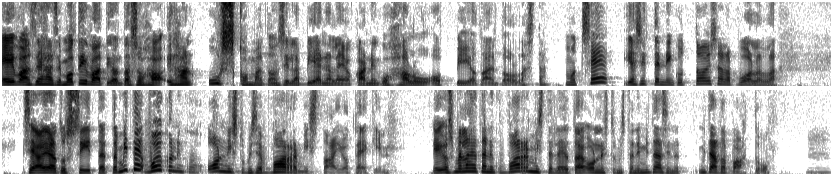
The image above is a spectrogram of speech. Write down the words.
Ei vaan sehän se motivaation taso on ihan uskomaton sillä pienellä, joka niinku haluaa oppia jotain tollasta. Mutta se, ja sitten niinku toisella puolella se ajatus siitä, että miten, voiko niinku onnistumisen varmistaa jotenkin. Ja jos me lähdetään niinku varmistelemaan jotain onnistumista, niin mitä, sinne, mitä tapahtuu? Hmm.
